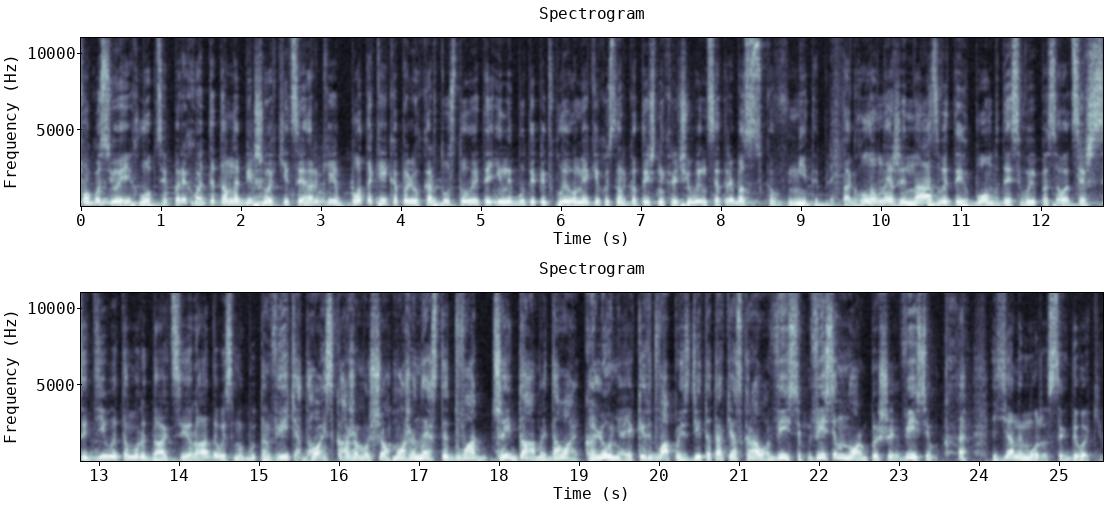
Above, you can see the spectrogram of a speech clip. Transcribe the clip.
Focus.ua, хлопці, переходьте там на більш легкі цигарки, бо такий капелюх карту стулити і не бути під впливом якихось наркотичних речовин, це треба вміти, блядь. Так головне ж і назви тих бомб десь виписали. Це ж сиділи там у редакції, радились, мабуть. Там Вітя, давай скажемо, що може нести два джейдами. Давай. Калюня, яких два пиздіти так яскраво. Вісім. Вісім норм пиши. Вісім. Ха, я не можу з цих диваків,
